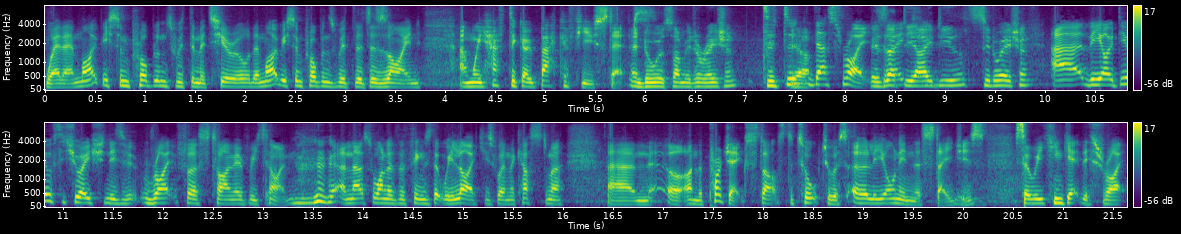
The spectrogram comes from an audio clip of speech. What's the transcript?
where there might be some problems with the material, there might be some problems with the design, and we have to go back a few steps. And do some iteration? To, to, yeah. That's right. Is that the ideal situation? Uh, the ideal situation is right first time every time, and that's one of the things that we like is when the customer um, on the project starts to talk to us early on in the stages, mm. so we can get this right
